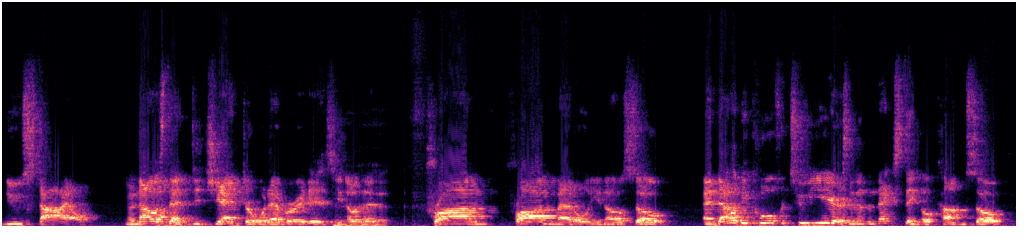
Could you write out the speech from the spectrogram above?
new style. You know, now it's that djent or whatever it is, you know, the prog, prog metal, you know. So, and that'll be cool for two years, and then the next thing will come. So,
